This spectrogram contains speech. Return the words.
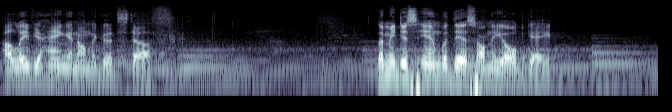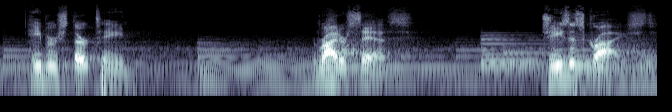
I'll leave you hanging on the good stuff. Let me just end with this on the old gate. Hebrews 13. The writer says, Jesus Christ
